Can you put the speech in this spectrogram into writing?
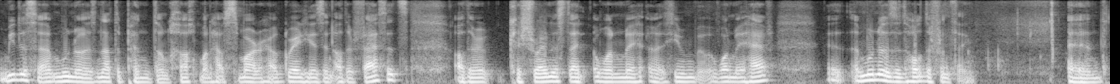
midas amuna is not dependent on chachma, how smart or how great he is in other facets, other kishrenis that one may uh, he, one may have. Uh, amuna is a whole different thing, and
